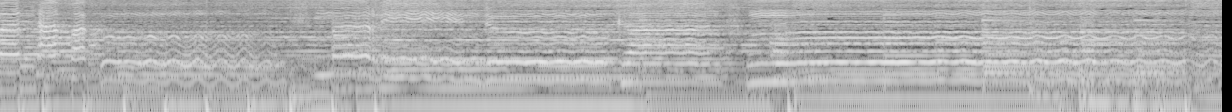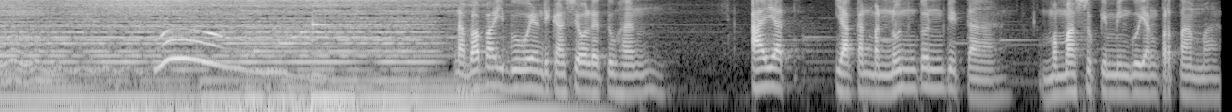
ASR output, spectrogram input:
Betapa ku merindukanmu. Nah Bapak Ibu yang dikasih oleh Tuhan, ayat yang akan menuntun kita memasuki minggu yang pertama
